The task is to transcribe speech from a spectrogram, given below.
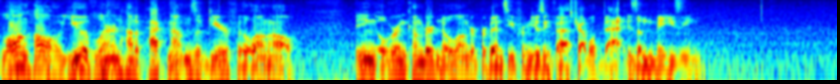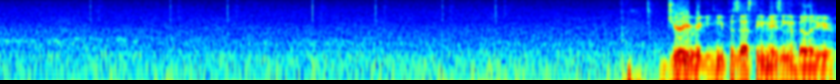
Long haul. You have learned how to pack mountains of gear for the long haul. Being over encumbered no longer prevents you from using fast travel. That is amazing. Jury rigging. You possess the amazing ability to,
